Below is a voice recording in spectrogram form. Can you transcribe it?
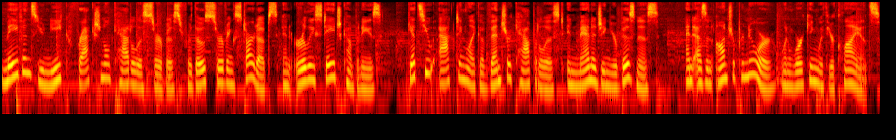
Maven's unique fractional catalyst service for those serving startups and early stage companies gets you acting like a venture capitalist in managing your business and as an entrepreneur when working with your clients.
